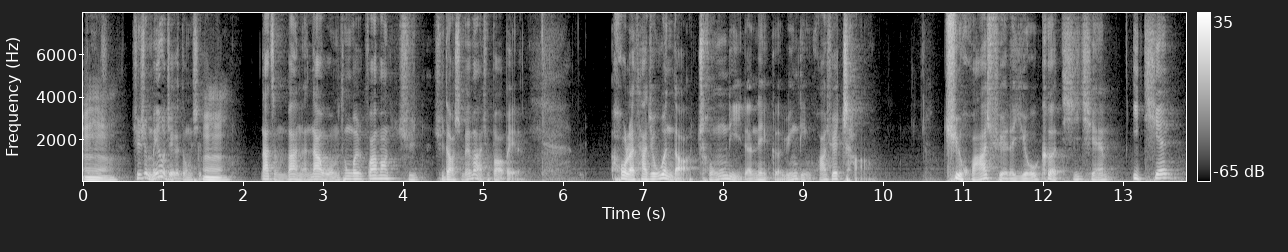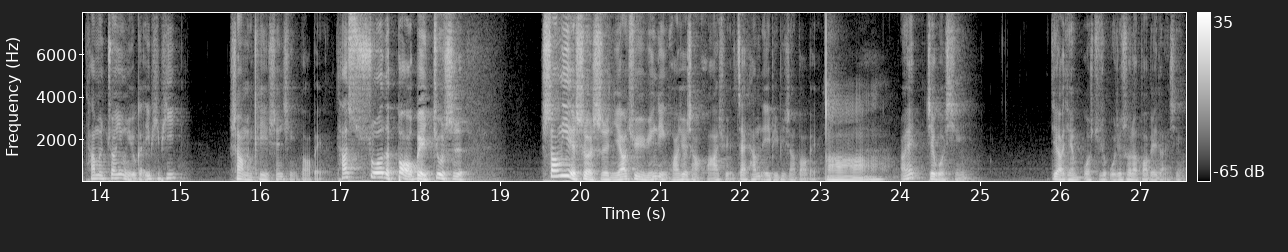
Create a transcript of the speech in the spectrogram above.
嗯其实没有这个东西的。嗯那怎么办呢？那我们通过官方渠渠道是没办法去报备的。后来他就问到崇礼的那个云顶滑雪场，去滑雪的游客提前一天，他们专用有个 APP，上面可以申请报备。他说的报备就是商业设施，你要去云顶滑雪场滑雪，在他们的 APP 上报备。啊哎，结果行。第二天我就我就收到报备短信了，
